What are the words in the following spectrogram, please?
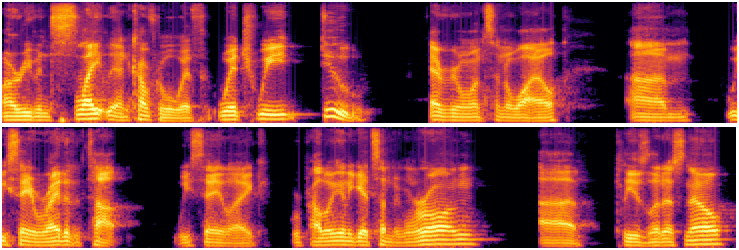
are even slightly uncomfortable with, which we do every once in a while, um, we say right at the top, we say like, we're probably going to get something wrong. Uh, please let us know.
